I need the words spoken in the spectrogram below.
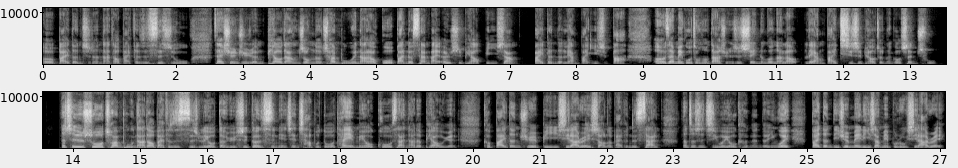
而拜登只能拿到百分之四十五。在选举人票当中呢，川普会拿到过半的三百二十票，比上。拜登的两百一十八，呃，在美国总统大选是谁能够拿到两百七十票就能够胜出？那其实说川普拿到百分之四十六，等于是跟四年前差不多，他也没有扩散他的票源。可拜登却比希拉蕊少了百分之三，那这是极为有可能的，因为拜登的确魅力上面不如希拉蕊。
